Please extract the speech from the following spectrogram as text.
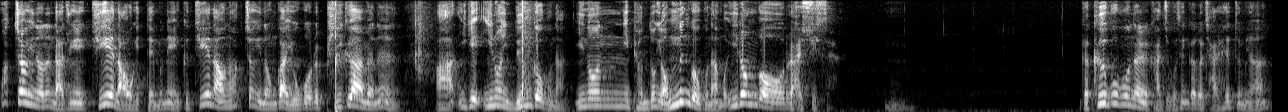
확정 인원은 나중에 뒤에 나오기 때문에 그 뒤에 나오는 확정 인원과 요거를 비교하면은 아 이게 인원이 는 거구나 인원이 변동이 없는 거구나 뭐 이런 거를 알 수 있어요. 음. 그러니까 그 부분을 가지고 생각을 잘 해두면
